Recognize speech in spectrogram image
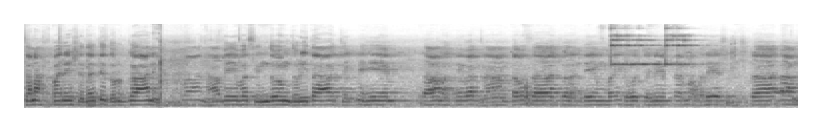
సనః పరిషదతి దుర్గాని నావేవ దురితా తవసా జ్వలంతేం సృష్టాం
